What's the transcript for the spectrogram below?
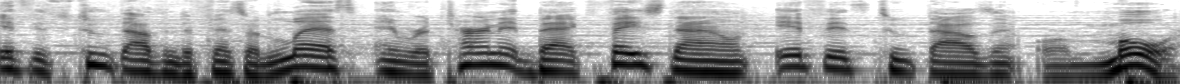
if it's 2000 defense or less and return it back face down if it's 2000 or more.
